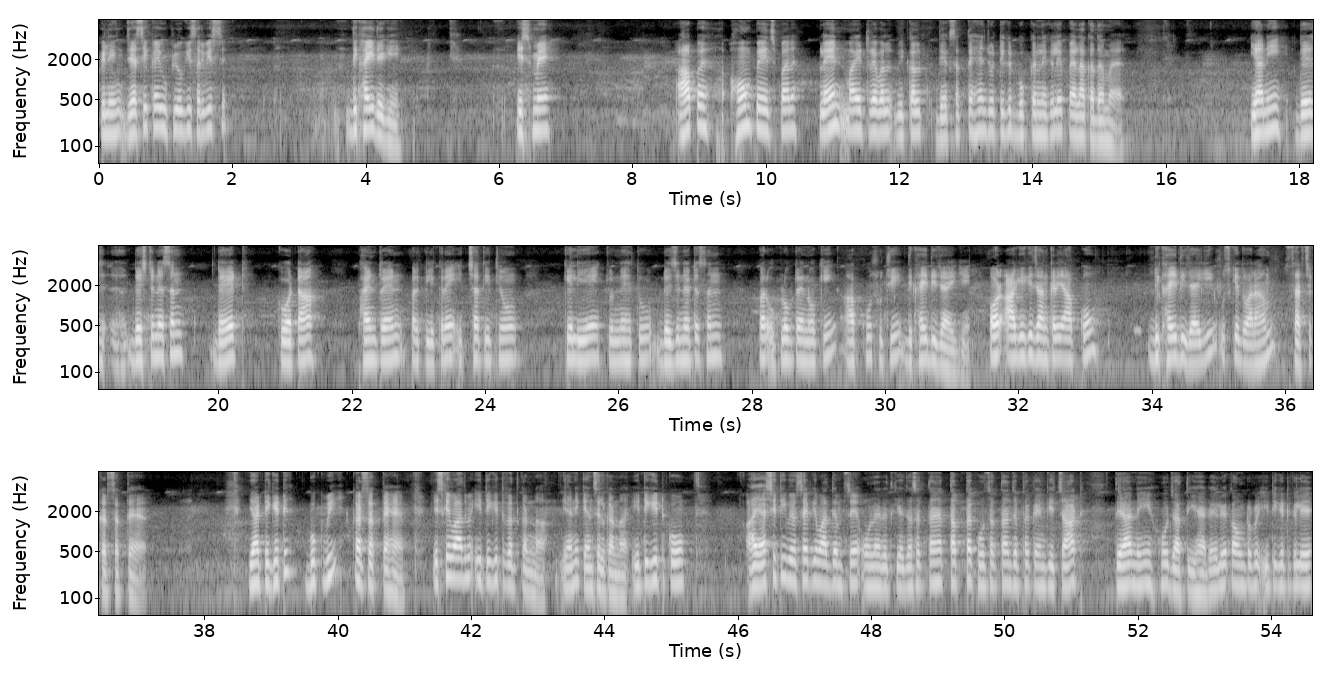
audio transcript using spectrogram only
filing जैसी कई उपयोगी सर्विस दिखाई देगी। इसमें आप होम पेज पर प्लान माई ट्रेवल विकल्प देख सकते हैं जो टिकट बुक करने के लिए पहला कदम है। यानी destination, date quota find train पर क्लिक करें। इच्छा तिथियों के लिए चुनने हेतु डेजिनेटेशन पर उपलब्ध ट्रेनों की आपको सूची दिखाई दी जाएगी और आगे की जानकारी आपको दिखाई दी जाएगी। उसके द्वारा हम सर्च कर सकते हैं या टिकट बुक भी कर सकते हैं। इसके बाद में ई टिकट रद्द करना, यानी कैंसिल करना। ई टिकट को आई वेबसाइट के माध्यम से ऑनलाइन रद्द किया जा सकता है। तब तक हो सकता है जब तक ट्रेन की चार्ट तैयार नहीं हो जाती है। रेलवे काउंटर पर ई टिकट के लिए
